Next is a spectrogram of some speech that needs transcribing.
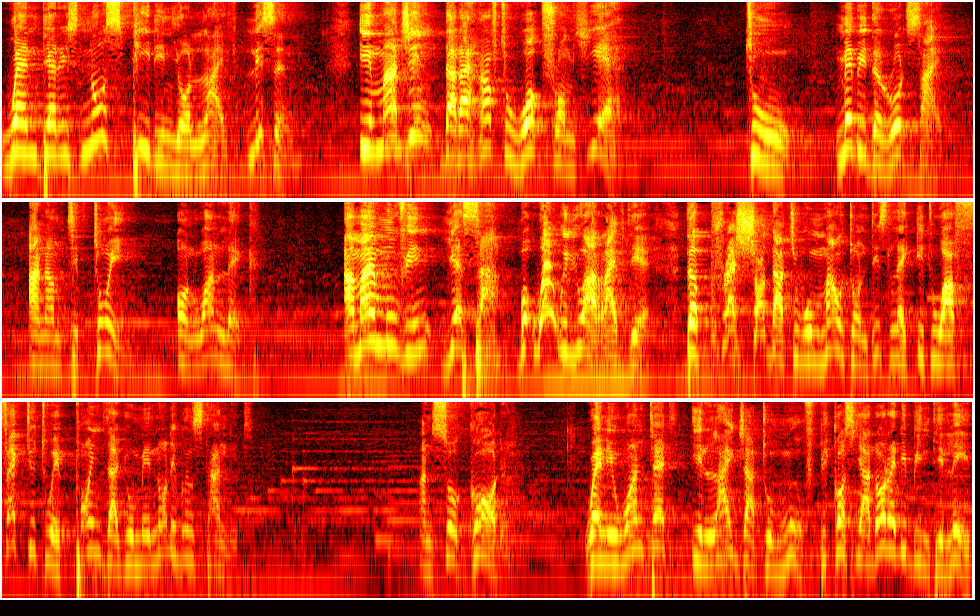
When there is no speed in your life, listen. Imagine that I have to walk from here to maybe the roadside and I'm tiptoeing on one leg. Am I moving? Yes, sir. But when will you arrive there? The pressure that you will mount on this leg, it will affect you to a point that you may not even stand it. And so God, when he wanted Elijah to move, because he had already been delayed,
